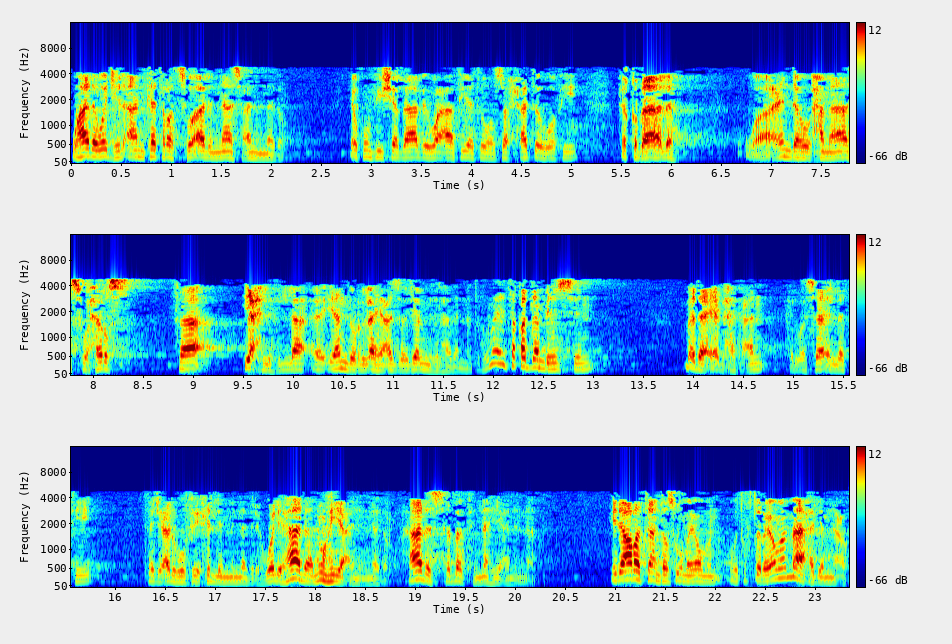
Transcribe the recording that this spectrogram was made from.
وهذا وجه الآن كثرة سؤال الناس عن النذر. يكون في شبابه وعافيته وصحته وفي إقباله وعنده حماس وحرص فيحلف الله ينذر الله عز وجل مثل هذا النذر. وما يتقدم به السن بدأ يبحث عن الوسائل التي تجعله في حل من نذره. ولهذا نهي عن النذر. هذا السبب في النهي عن النذر. إذا أردت أن تصوم يوما وتفطر يوما ما أحد يمنعك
